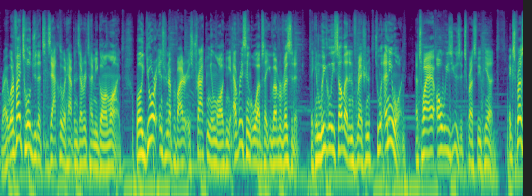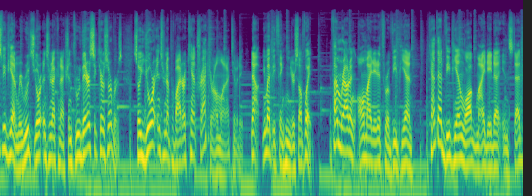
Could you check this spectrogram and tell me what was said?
right? What if I told you that's exactly what happens every time you go online? Well, your internet provider is tracking and logging every single website you've ever visited. They can legally sell that information to anyone. That's why I always use ExpressVPN. ExpressVPN reroutes your internet connection through their secure servers, so your internet provider can't track your online activity. Now, you might be thinking to yourself, wait, if I'm routing all my data through a VPN, can't that VPN log my data instead?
